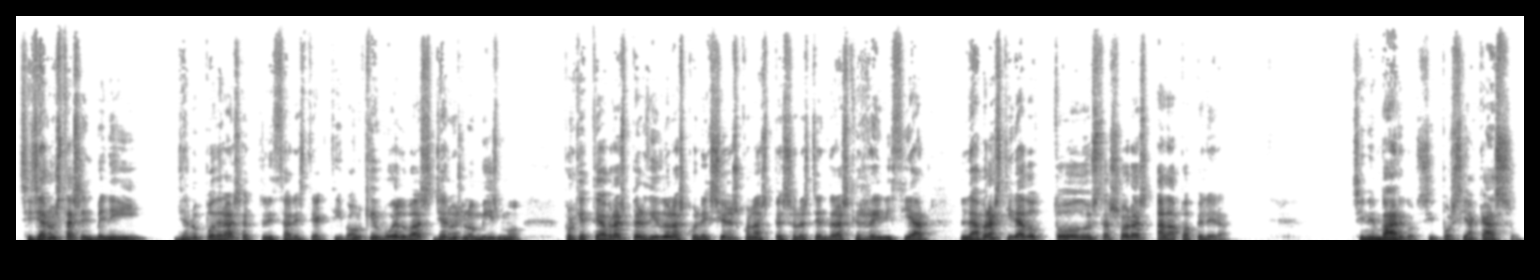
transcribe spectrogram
si ya no estás en BNI, ya no podrás utilizar este activo. Aunque vuelvas, ya no es lo mismo, porque te habrás perdido las conexiones con las personas, tendrás que reiniciar, la habrás tirado todas estas horas a la papelera. Sin embargo, si por si acaso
